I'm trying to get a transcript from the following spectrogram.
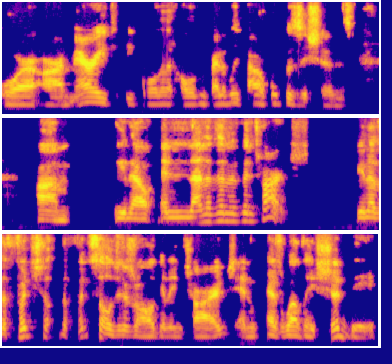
or are married to people that hold incredibly powerful positions. Um, you know and none of them have been charged. You know the foot the foot soldiers are all getting charged and as well they should be.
